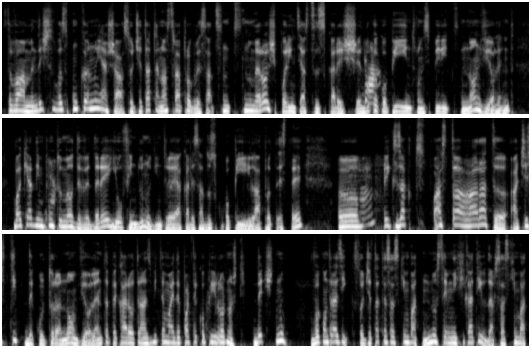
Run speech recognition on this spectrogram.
să vă amendez și să vă spun că nu e așa. Societatea noastră a progresat. Sunt numeroși părinți astăzi care își educă Da. copiii într-un spirit non-violent, ba chiar din punctul meu de vedere, eu fiind unul dintre ei care s-a dus cu copiii la proteste, uh, exact asta arată acest tip de cultură non-violentă pe care o transmite mai departe copiilor noștri. Deci nu, vă contrazic, societatea s-a schimbat, nu semnificativ, dar s-a schimbat.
